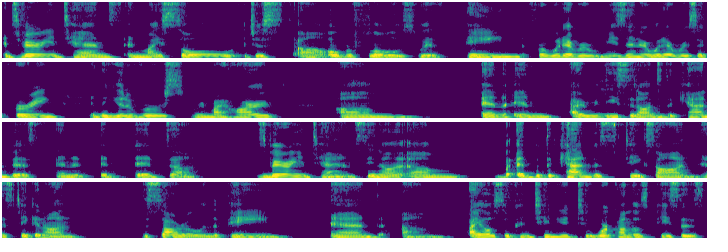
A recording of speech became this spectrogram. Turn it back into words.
It's very intense, and my soul just uh, overflows with pain for whatever reason or whatever is occurring in the universe or in my heart. Um, and and I release it onto the canvas, and it it it uh, it's very intense. You know, um, but but the canvas takes on has taken on the sorrow and the pain and um, i also continued to work on those pieces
